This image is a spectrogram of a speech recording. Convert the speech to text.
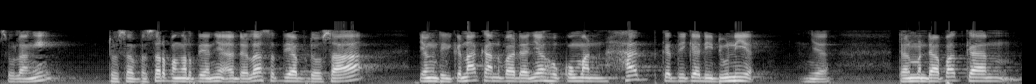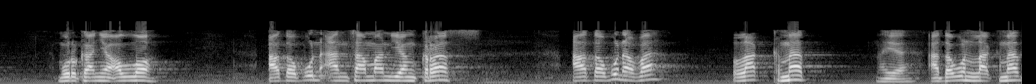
Sulangi dosa besar pengertiannya adalah setiap dosa yang dikenakan padanya hukuman had ketika di dunia ya dan mendapatkan murkanya Allah ataupun ancaman yang keras ataupun apa? Laknat. Nah ya ataupun laknat.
